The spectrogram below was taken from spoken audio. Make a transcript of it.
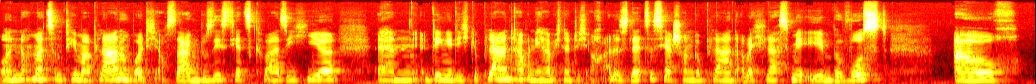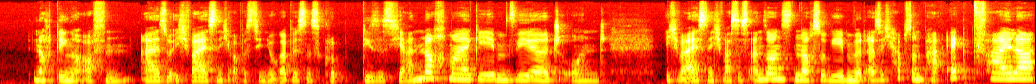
Und nochmal zum Thema Planung wollte ich auch sagen, du siehst jetzt quasi hier ähm, Dinge, die ich geplant habe. Und die habe ich natürlich auch alles letztes Jahr schon geplant. Aber ich lasse mir eben bewusst auch noch Dinge offen. Also ich weiß nicht, ob es den Yoga Business Club dieses Jahr nochmal geben wird und ich weiß nicht, was es ansonsten noch so geben wird. Also ich habe so ein paar Eckpfeiler,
